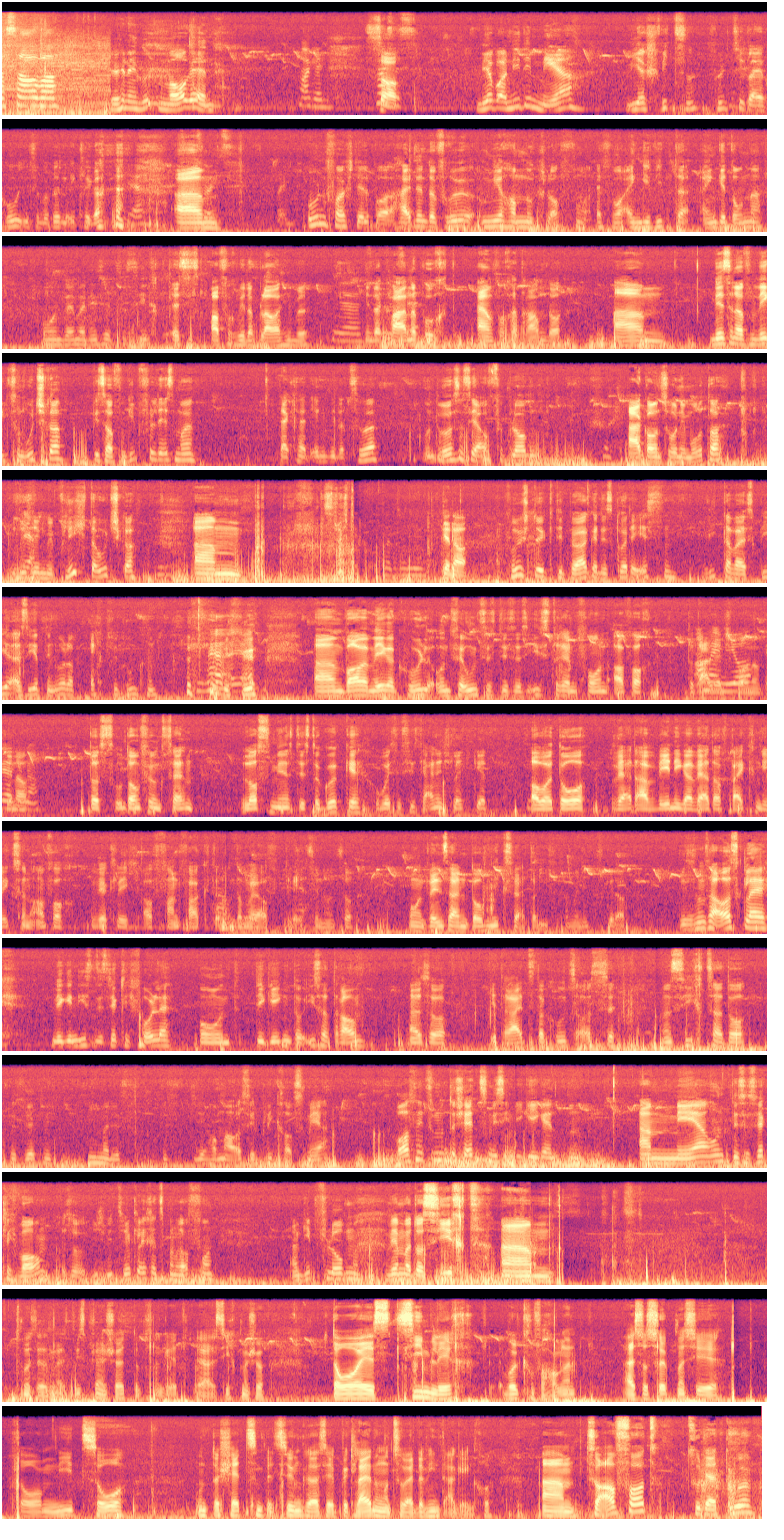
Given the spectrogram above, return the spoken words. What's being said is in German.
war sauber. Schönen guten Morgen. Morgen. So, Was ist? wir waren nicht im Meer, wir schwitzen, fühlt sich gleich ruhig, ist aber ein bisschen ekliger. Ja. ähm, unvorstellbar. Heute in der Früh, wir haben noch geschlafen, es war ein Gewitter, ein Gedonner. Und wenn man das jetzt so sieht, es ist einfach wieder blauer Himmel. Ja, In der Quanerbucht einfach ein Traum da. Ähm, wir sind auf dem Weg zum Utschka, bis auf den Gipfel diesmal. Der gehört irgendwie dazu. Und Rosensee aufgeblagen, auch ganz ohne Motor. Das ist Ja. irgendwie Pflicht, der Utschka. Ähm, genau. Frühstück, die Burger, das gute Essen, literweise Bier. Also ich habe den Urlaub echt viel getrunken. Ziemlich ja. viel. Ähm, war aber mega cool und für uns ist dieses Istrien fahren einfach Jahr. Entspannung. Ja, genau. genau. Das unter Anführungszeichen lassen wir uns das da gut gehen, obwohl es uns ja auch nicht schlecht geht. Aber da wird auch weniger Wert auf Biken gelegt, sondern einfach wirklich auf Fun-Faktor und einmal auf Plätzchen und so. Und wenn es einen Tag nichts wird, dann ist es einmal nichts genau. Das ist unser Ausgleich. Wir genießen das wirklich volle und die Gegend da ist ein Traum. Also ich drehe jetzt da kurz aus. Man sieht es auch da, das ist wirklich immer das, das die haben einen Ausblick aufs Meer. Was nicht zu unterschätzen ist in die Gegenden am Meer unten ist es wirklich warm. Also ich will wirklich jetzt mal rauffahren. Am Gipfel oben, wie man da sieht, ähm, jetzt muss ich das Display einschalten, ob es dann geht. Ja, das sieht man schon. Da ist ziemlich wolkenverhangen. Also sollte man sich da nicht so unterschätzen, beziehungsweise Bekleidung und so weiter, Wind auch gehen kann. Ähm, zur Auffahrt, zu der Tour,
